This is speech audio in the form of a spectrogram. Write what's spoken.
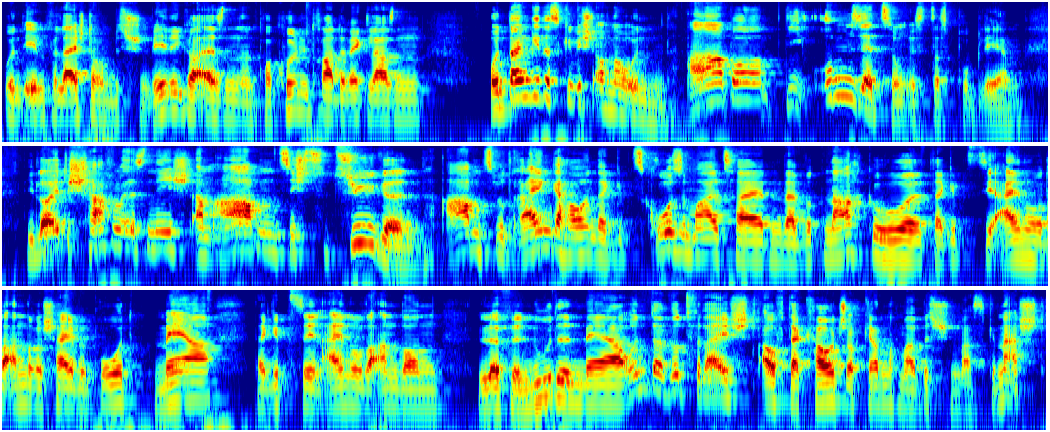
und eben vielleicht auch ein bisschen weniger essen, ein paar Kohlenhydrate weglassen und dann geht das Gewicht auch nach unten. Aber die Umsetzung ist das Problem. Die Leute schaffen es nicht, am Abend sich zu zügeln. Abends wird reingehauen, da gibt es große Mahlzeiten, da wird nachgeholt, da gibt es die eine oder andere Scheibe Brot mehr, da gibt es den einen oder anderen Löffel Nudeln mehr und da wird vielleicht auf der Couch auch gern noch mal ein bisschen was genascht.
